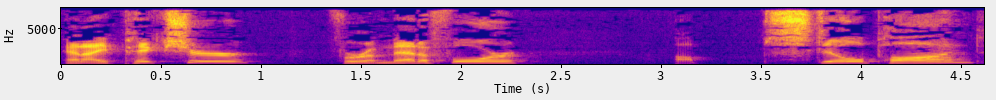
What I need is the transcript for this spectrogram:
And I picture, for a metaphor, a still pond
